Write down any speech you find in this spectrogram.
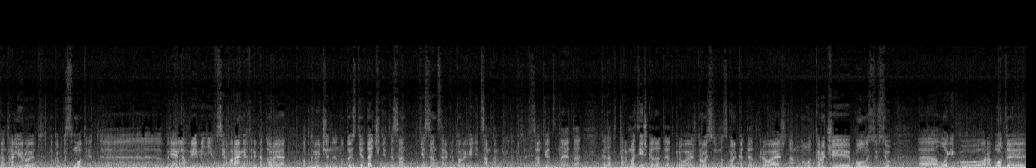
контролирует, ну, как бы смотрит э, в реальном времени все параметры, которые подключены, ну, то есть те датчики, те, сен- те сенсоры, которые видит сам компьютер. Соответственно, это когда ты тормозишь, когда ты открываешь дроссель, насколько ты открываешь там. Ну, вот, короче, полностью всю э, логику работы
